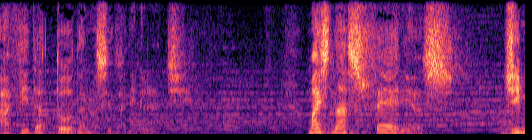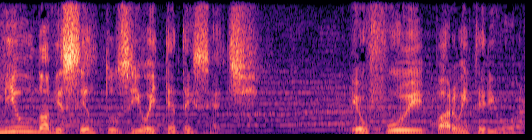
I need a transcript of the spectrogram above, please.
A vida toda na cidade grande. Mas nas férias de 1987, eu fui para o interior.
